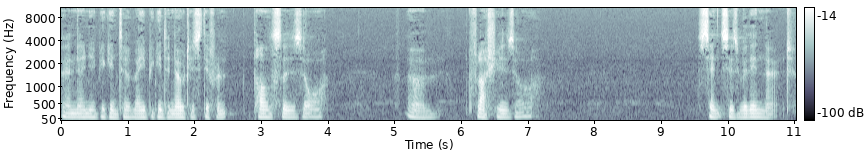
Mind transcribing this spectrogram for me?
and then you begin to may begin to notice different pulses or um, flushes or senses within that.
